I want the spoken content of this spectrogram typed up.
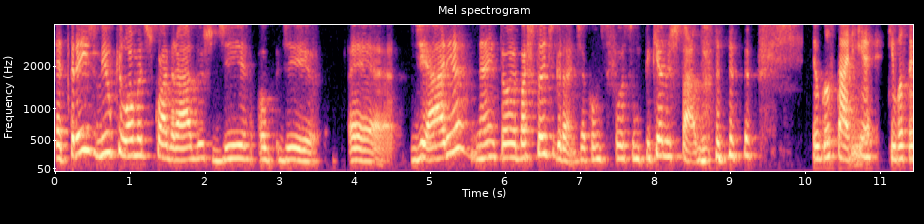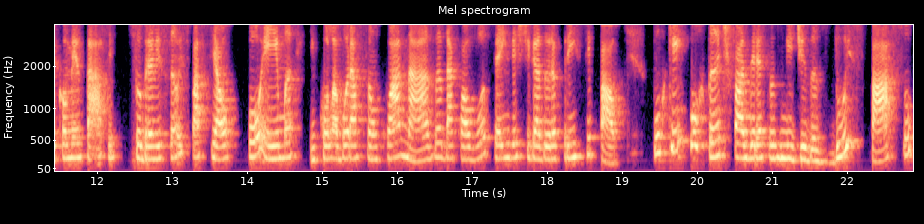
É 3 mil quilômetros quadrados de, de é, de área, né? então é bastante grande, é como se fosse um pequeno estado. Eu gostaria que você comentasse sobre a missão espacial Poema, em colaboração com a NASA, da qual você é investigadora principal. Por que é importante fazer essas medidas do espaço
